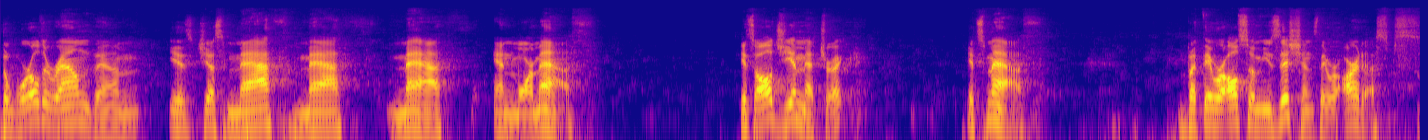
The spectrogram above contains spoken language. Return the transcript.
the world around them is just math, math, math, and more math. It's all geometric, it's math. But they were also musicians, they were artists.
